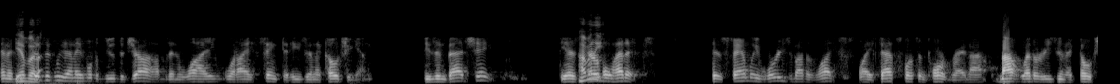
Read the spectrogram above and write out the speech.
And if Yeah, he's but- physically unable to do the job, then why would I think that he's going to coach again? He's in bad shape. He has How many- terrible headaches. His family worries about his life. Like that's what's important right now, not whether he's going to coach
